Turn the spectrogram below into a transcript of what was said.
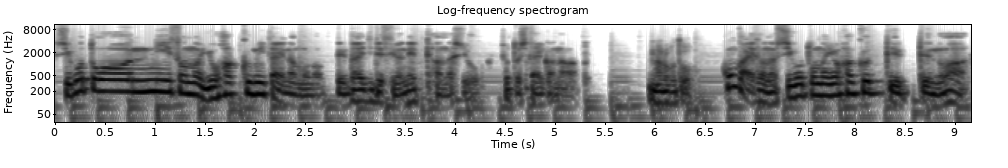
仕事にその余白みたいなものって大事ですよねって話をちょっとしたいかなと。なるほど。今回その仕事の余白って言ってるのは、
